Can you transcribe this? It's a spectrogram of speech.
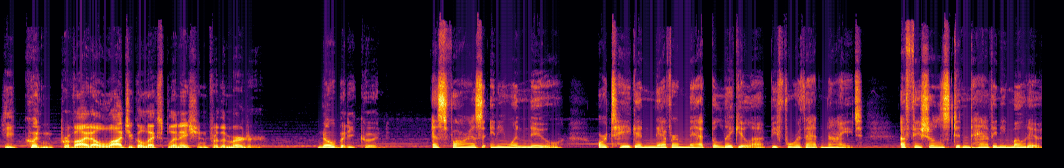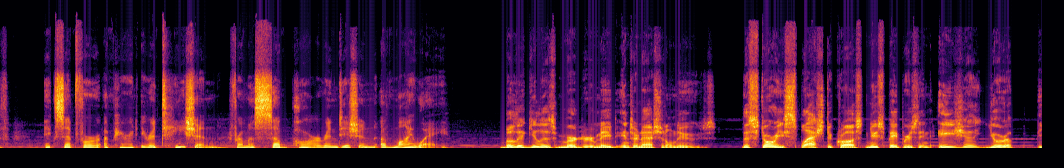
he couldn't provide a logical explanation for the murder. Nobody could. As far as anyone knew, Ortega never met Baligula before that night. Officials didn't have any motive, except for apparent irritation from a subpar rendition of My Way. Baligula's murder made international news. The story splashed across newspapers in Asia, Europe, the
